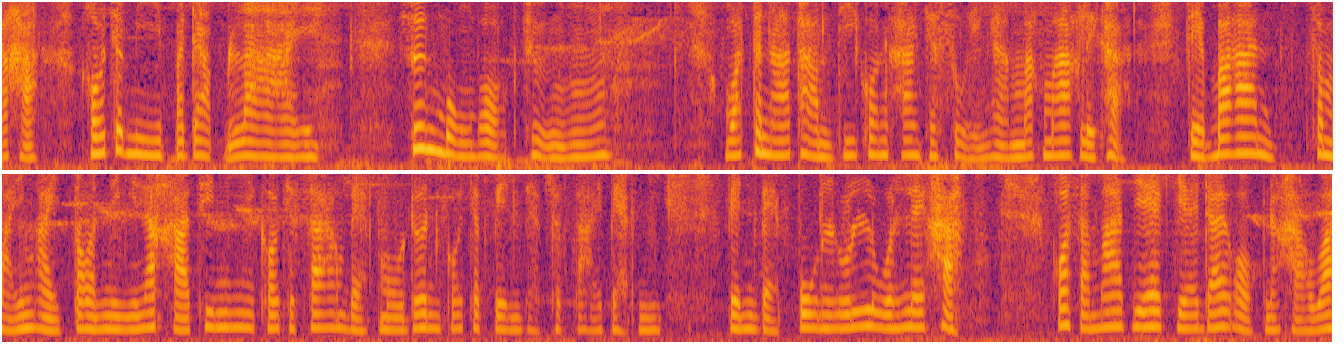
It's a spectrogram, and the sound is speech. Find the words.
นะคะ เขาจะมีประดับลาย ซึ่งบ่งบอกถึง วัฒนธรรมที่ค่อนข้างจะสวยงามมาก ๆ เลยค่ะ แต่บ้านสมัยใหม่ตอนนี้นะคะ ที่นี่เขาจะสร้างแบบโมเดิร์นก็จะเป็นแบบสไตล์แบบนี้ เป็นแบบปูนล้วนๆเลยค่ะ ก็สามารถแยกแยะได้ออกนะคะว่า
